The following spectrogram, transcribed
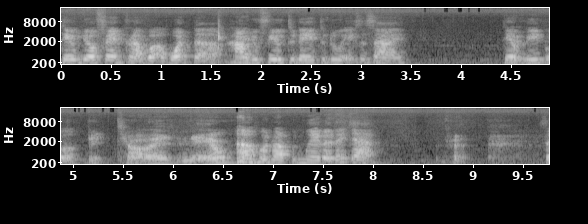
tell your fan club what what uh, how you feel today to do exercise. Tell Mm. people. Bit tired now. คนว่าเป็นเมื่อยเลยได้จ้ะ So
